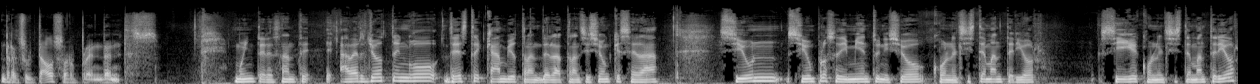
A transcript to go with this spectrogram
resultados sorprendentes. Muy interesante. Eh, a ver, yo tengo de este cambio de la transición que se da, si un, si un procedimiento inició con el sistema anterior, sigue con el sistema anterior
